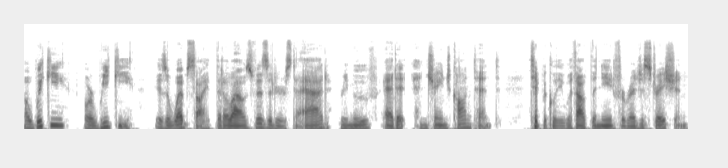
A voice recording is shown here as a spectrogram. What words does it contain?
A wiki or wiki is a website that allows visitors to add, remove, edit, and change content, typically without the need for registration.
